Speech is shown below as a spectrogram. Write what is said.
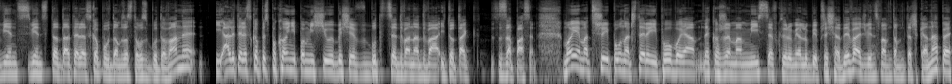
więc, więc to dla teleskopów dom został zbudowany, i, ale teleskopy spokojnie pomieściłyby się w budce 2 na 2 i to tak z zapasem. Moje ma 3,5 na 4,5, bo ja, jako że mam miejsce, w którym ja lubię przesiadywać, więc mam tam też kanapę,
